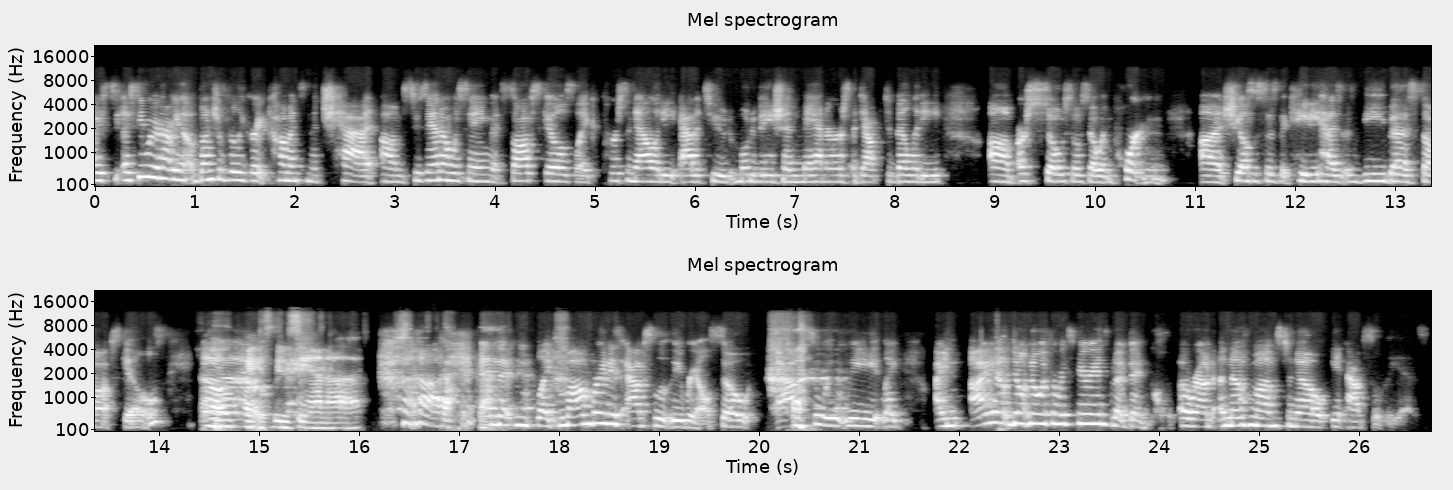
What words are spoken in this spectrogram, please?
I, see, I see we were having a bunch of really great comments in the chat. Um, Susanna was saying that soft skills like personality, attitude, motivation, manners, adaptability um, are so, so, so important. Uh, she also says that Katie has the best soft skills. Okay, Susanna. and that like mom brain is absolutely real. So absolutely like I, I don't know it from experience, but I've been around enough moms to know it absolutely is.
